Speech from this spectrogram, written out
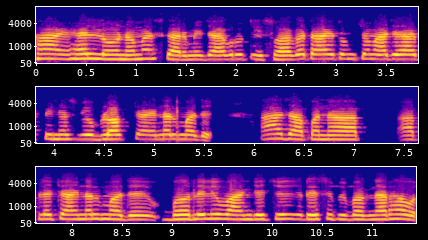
हाय हॅलो नमस्कार. मी जागृती. स्वागत आहे तुमचं माझ्या हॅपीनेस व्यू ब्लॉग चॅनलमध्ये. आज आपण आपल्या चॅनलमध्ये भरलेली वांग्याची रेसिपी बघणार आहोत.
